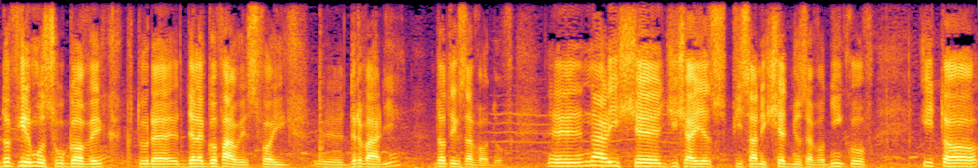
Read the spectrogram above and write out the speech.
do firm usługowych, które delegowały swoich y, drwali do tych zawodów. Y, Na liście dzisiaj jest wpisanych siedmiu zawodników i to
